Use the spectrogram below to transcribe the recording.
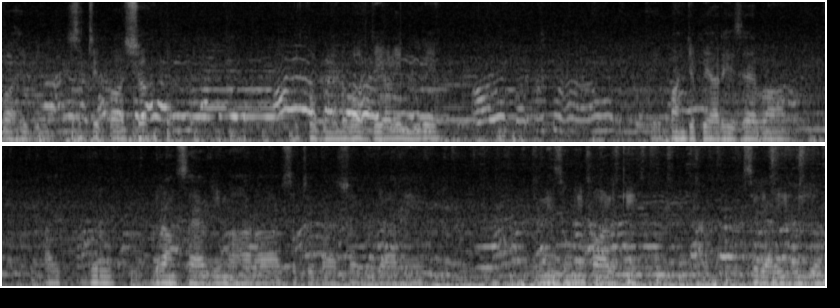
ਵਾਹਿਗੁਰੂ, ਸੱਚੇ ਪਾਤਸ਼ਾਹ। ਦੇਖੋ ਬੈਂਡ ਵਾਜੇ ਵਾਲੇ ਮੂਰੇ ਤੇ ਪੰਜ ਪਿਆਰੇ ਸਾਹਿਬਾਨ ਗੁਰੂ ਗ੍ਰੰਥ ਸਾਹਿਬ ਜੀ ਮਹਾਰਾਜ, ਸੱਚੇ ਪਾਤਸ਼ਾਹ ਜੀ ਜਾ ਰਹੇ ਹੈ। ਕਿੰਨੀ ਸੋਹਣੀ ਪਾਲਕੀ ਸਜਾਈ ਹੋਈ ਆ।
